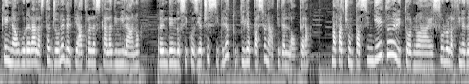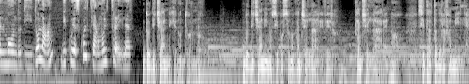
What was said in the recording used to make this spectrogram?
che inaugurerà la stagione del Teatro alla Scala di Milano, rendendosi così accessibile a tutti gli appassionati dell'opera. Ma faccio un passo indietro e ritorno a È solo la fine del mondo di Dolan, di cui ascoltiamo il trailer. 12 anni che non torno. 12 anni non si possono cancellare, vero? Cancellare, no. Si tratta della famiglia.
